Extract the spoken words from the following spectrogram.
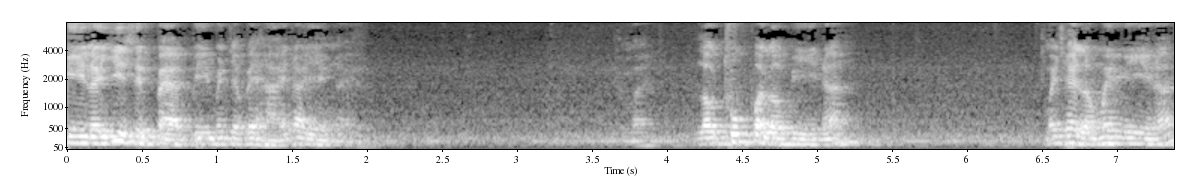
มีเลยยี่สิบแปดปีมันจะไปหายได้ยังไงเห็นไหมเราทุกข์เพราะเรามีนะ ไม่ใช่เราไม่มีนะ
